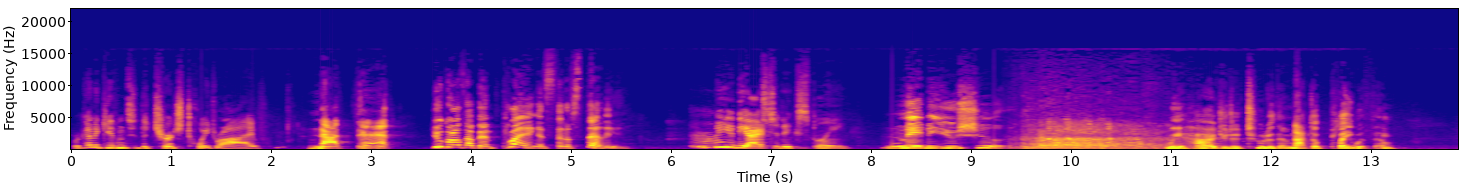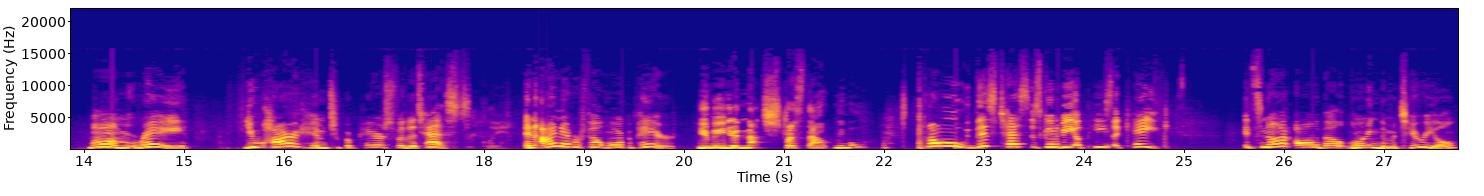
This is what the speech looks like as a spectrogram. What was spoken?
we're gonna give them to the church toy drive. Not that. You girls have been playing instead of studying. Maybe I should explain. Maybe you should. We hired you to tutor them, not to play with them. Mom, Ray, you hired him to prepare us for the test. And I never felt more prepared. You mean you're not stressed out anymore? No, this test is going to be a piece of cake. It's not all about learning the material.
